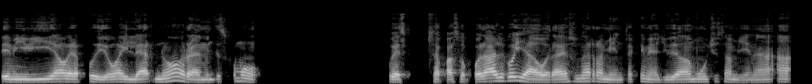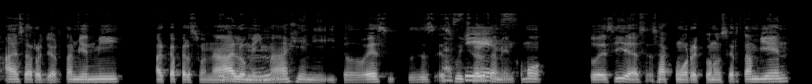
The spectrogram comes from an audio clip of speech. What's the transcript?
de mi vida, hubiera podido bailar, no, realmente es como, pues, o sea, pasó por algo y ahora es una herramienta que me ha ayudado mucho también a, a, desarrollar también mi marca personal o mi imagen y, y, todo eso. Entonces es muy chévere también como tú decías, o sea, como reconocer también,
